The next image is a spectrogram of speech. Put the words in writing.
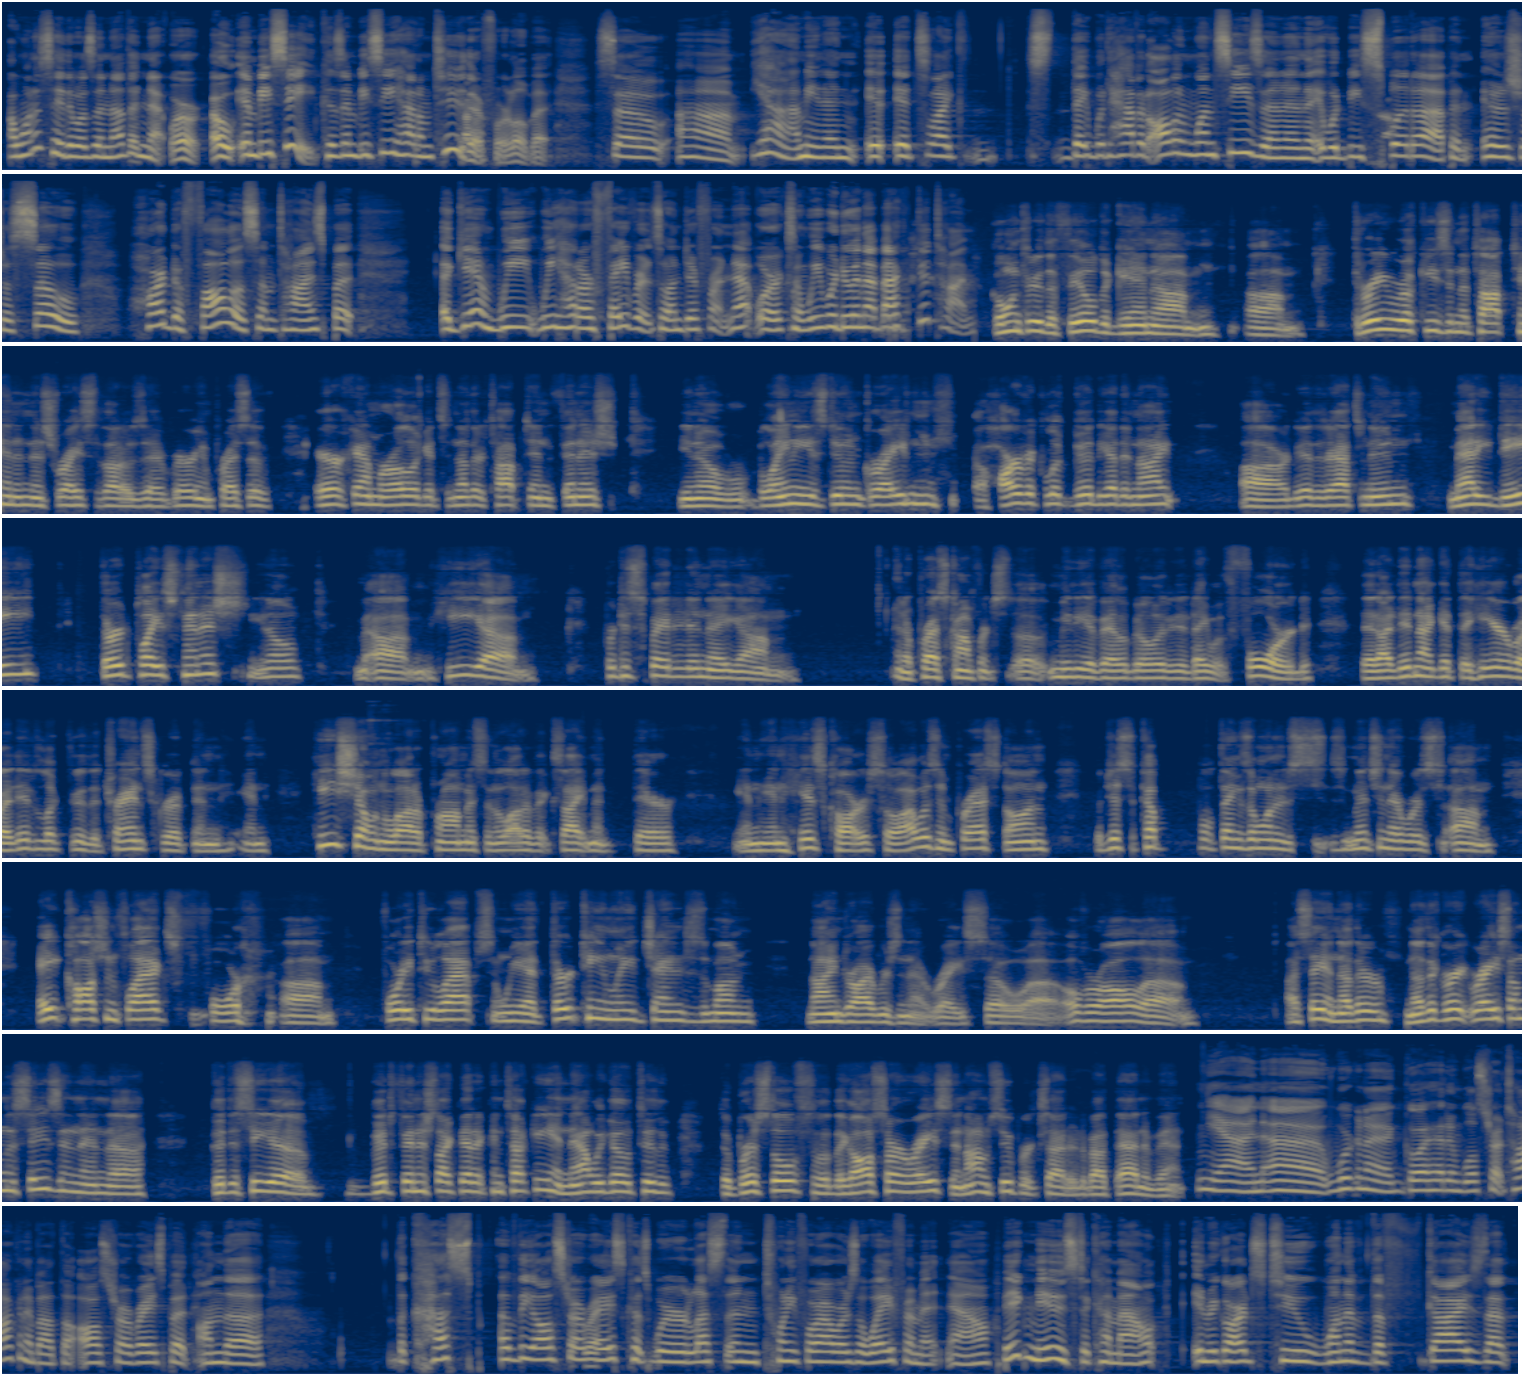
I want to say there was another network. Oh, NBC, because NBC had them too there for a little bit. So um, yeah, I mean, and it, it's like they would have it all in one season, and it would be split up, and it was just so hard to follow sometimes. But again, we we had our favorites on different networks, and we were doing that back good time. Going through the field again, um, um, three rookies in the top 10 in this race. I thought it was uh, very impressive. Aric Almirola gets another top 10 finish. You know, Blaney is doing great. Harvick looked good the other night uh, or the other afternoon. Matty D, third place finish. You know, um, he um, participated in a um, in a press conference, uh, media availability today with Ford that I did not get to hear, but I did look through the transcript and and he's shown a lot of promise and a lot of excitement there in in his car. So I was impressed on. But just a couple things I wanted to mention. There was um, eight caution flags for um, 42 laps, and we had 13 lead changes among nine drivers in that race. So uh, overall, uh, I say another another great race on the season, and uh, good to see a good finish like that at Kentucky. And now we go to the, the Bristol for the All Star race, and I'm super excited about that event. Yeah, and uh, we're gonna go ahead and we'll start talking about the All Star race, but on the the cusp of the All Star race because we're less than 24 hours away from it now. Big news to come out in regards to one of the f- guys that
